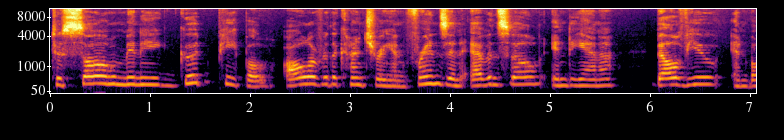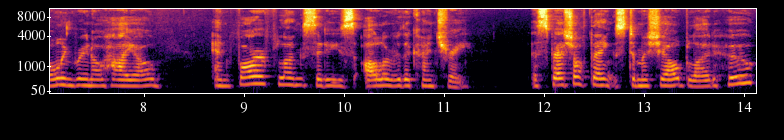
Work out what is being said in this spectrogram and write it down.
To so many good people all over the country and friends in Evansville, Indiana, Bellevue, and Bowling Green, Ohio, and far flung cities all over the country. A special thanks to Michelle Blood, who,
